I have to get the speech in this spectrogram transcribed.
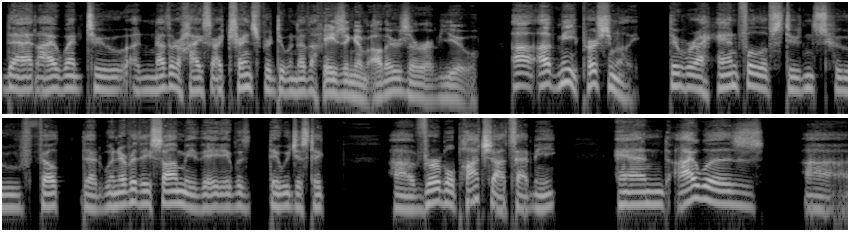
that I went to another high school. I transferred to another Hazing of others or of you? uh, of me personally. There were a handful of students who felt that whenever they saw me, they it was they would just take uh, verbal pot shots at me, and I was uh,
